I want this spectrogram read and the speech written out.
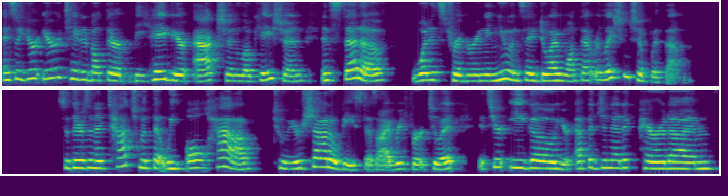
And so you're irritated about their behavior, action, location, instead of what it's triggering in you and say, Do I want that relationship with them? So there's an attachment that we all have to your shadow beast, as I refer to it. It's your ego, your epigenetic paradigm,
